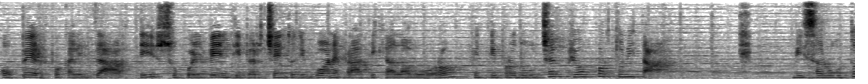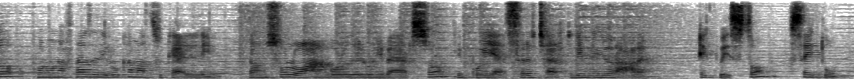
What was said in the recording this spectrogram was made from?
o per focalizzarti su quel 20% di buone pratiche al lavoro che ti produce più opportunità. Vi saluto con una frase di Luca Mazzucchelli, da un solo angolo dell'universo che puoi essere certo di migliorare. E questo sei tu.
